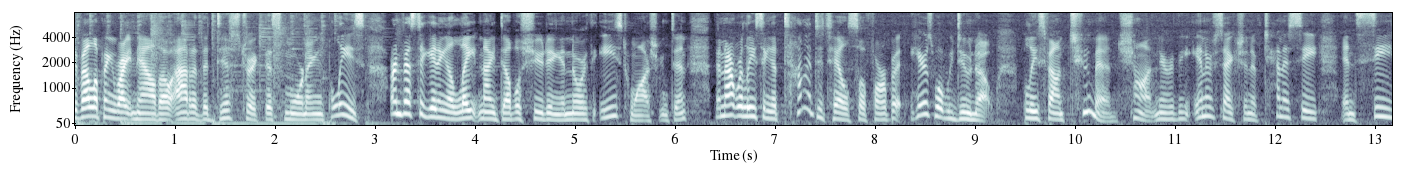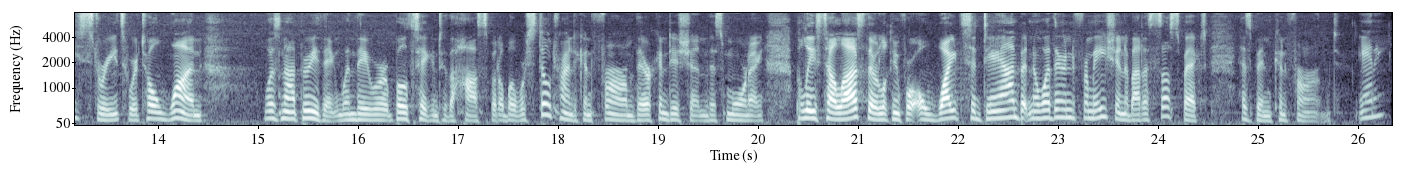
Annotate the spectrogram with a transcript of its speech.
Developing right now, though, out of the district this morning, police are investigating a late night double shooting in northeast Washington. They're not releasing a ton of details so far, but here's what we do know. Police found two men shot near the intersection of Tennessee and C streets. We're told one was not breathing when they were both taken to the hospital, but we're still trying to confirm their condition this morning. Police tell us they're looking for a white sedan, but no other information about a suspect has been confirmed. Annie?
